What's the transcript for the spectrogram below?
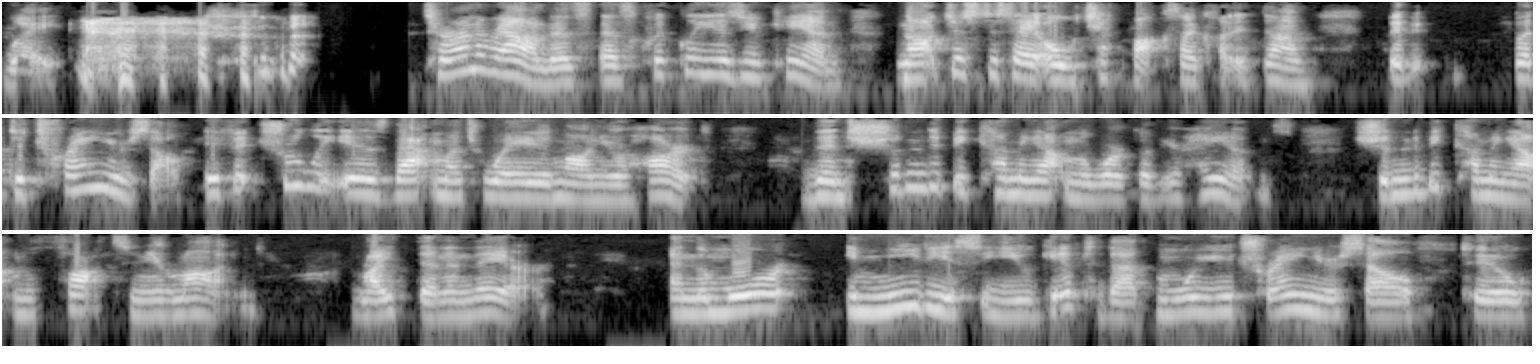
way. Turn around as, as quickly as you can, not just to say, oh, checkbox, I got it done, but, but to train yourself. If it truly is that much weighing on your heart, then shouldn't it be coming out in the work of your hands? Shouldn't it be coming out in the thoughts in your mind right then and there? And the more immediacy you give to that, the more you train yourself to,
